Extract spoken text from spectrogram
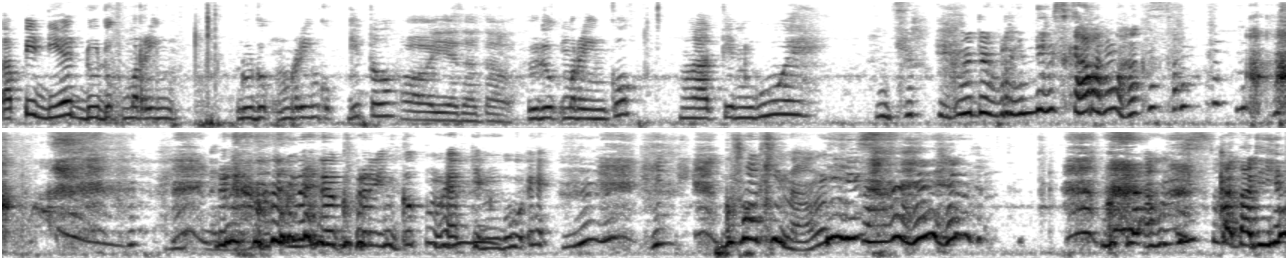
Tapi dia duduk mering duduk meringkuk gitu. Oh iya tahu tahu. Duduk meringkuk ngeliatin gue. Anjir, gue udah merinding sekarang langsung. Duduk, duduk meringkuk ngeliatin gue. Gue makin nangis. Gue nangis. Kata dia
